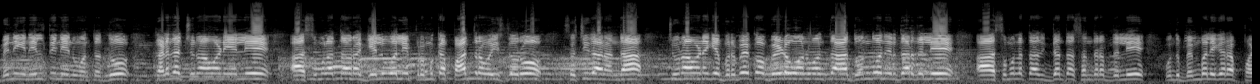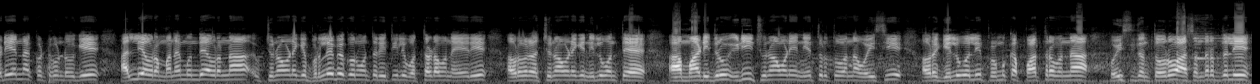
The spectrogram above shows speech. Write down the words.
ಬೆನ್ನಿಗೆ ನಿಲ್ತೀನಿ ಎನ್ನುವಂಥದ್ದು. ಕಳೆದ ಚುನಾವಣೆಯಲ್ಲಿ, ಆ, ಸುಮಲತಾ ಅವರ ಗೆಲುವಲ್ಲಿ ಪ್ರಮುಖ ಪಾತ್ರ ವಹಿಸಿದವರು ಸಚ್ಚಿದಾನಂದ. ಚುನಾವಣೆಗೆ ಬರಬೇಕೋ ಬೇಡವೋ ಅನ್ನುವಂತಹ ದ್ವಂದ್ವ ನಿರ್ಧಾರದಲ್ಲಿ ಸುಮಲತಾ ಇದ್ದಂಥ ಸಂದರ್ಭದಲ್ಲಿ ಒಂದು ಬೆಂಬಲಿಗರ ಪಡೆಯನ್ನ ಕಟ್ಟಿಕೊಂಡು ಹೋಗಿ ಅಲ್ಲಿ ಅವರ ಮನೆ ಮುಂದೆ ಅವರನ್ನ ಚುನಾವಣೆಗೆ ಬರಲೇಬೇಕು ಅನ್ನುವಂಥ ರೀತಿಯಲ್ಲಿ ಒತ್ತಡವನ್ನು ಏರಿ ಅವರವರ ಚುನಾವಣೆಗೆ ನಿಲ್ಲುವಂತೆ ಮಾಡಿದರು. ಇಡೀ ಚುನಾವಣೆಯ ನೇತೃತ್ವವನ್ನು ವಹಿಸಿ ಅವರ ಗೆಲುವಲ್ಲಿ ಪ್ರಮುಖ ಪಾತ್ರವನ್ನು ವಹಿಸಿದಂಥವರು. ಆ ಸಂದರ್ಭದಲ್ಲಿ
